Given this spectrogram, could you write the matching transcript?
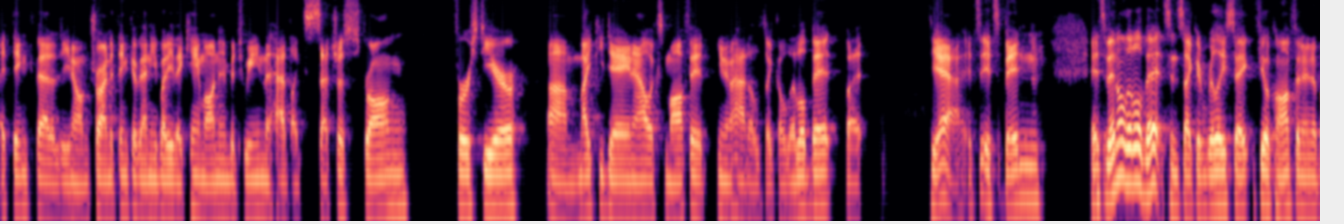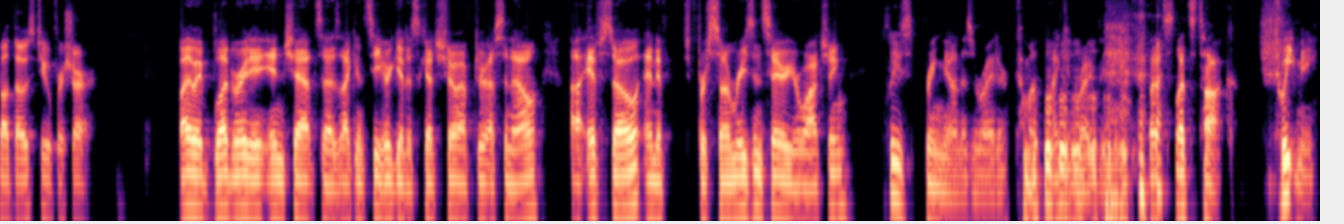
I think that you know I'm trying to think of anybody that came on in between that had like such a strong first year. Um, Mikey Day and Alex Moffat, you know, had a, like a little bit, but yeah, it's it's been it's been a little bit since I can really say feel confident about those two for sure. By the way, Blood Meridian in chat says, I can see her get a sketch show after SNL. Uh, if so, and if for some reason, Sarah, you're watching, please bring me on as a writer. Come on, I can write. with let's let's talk. Tweet me.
